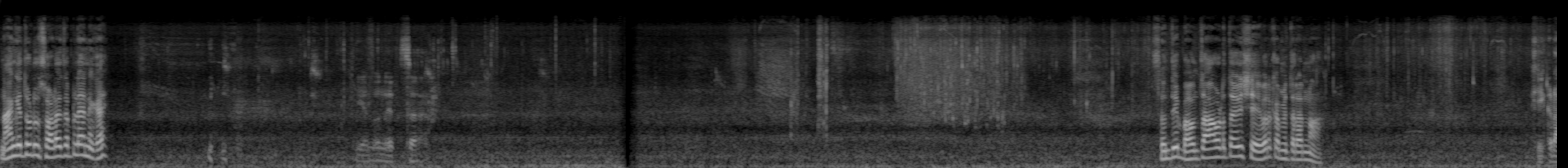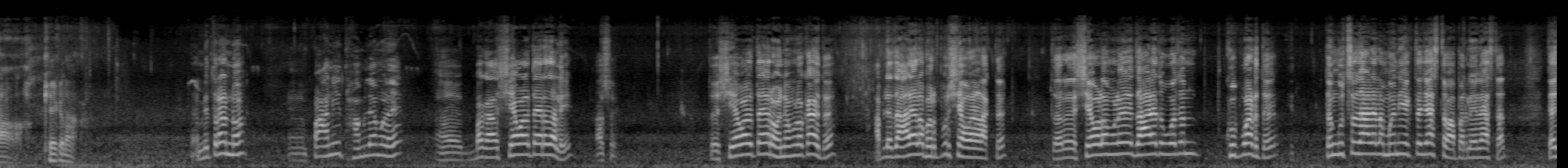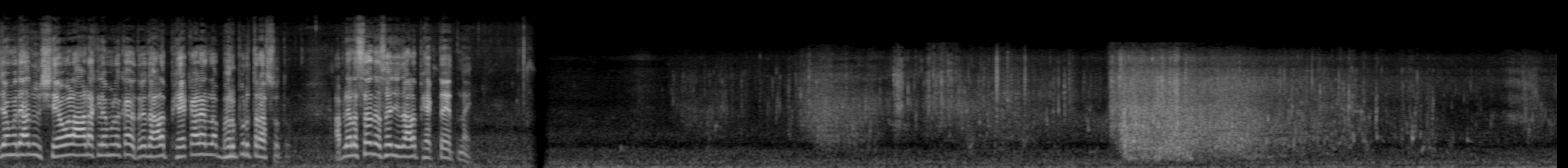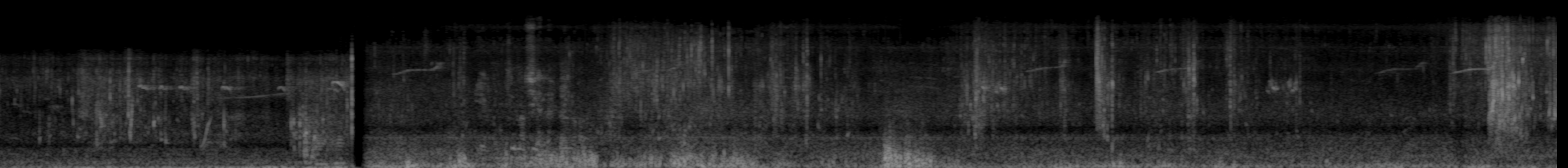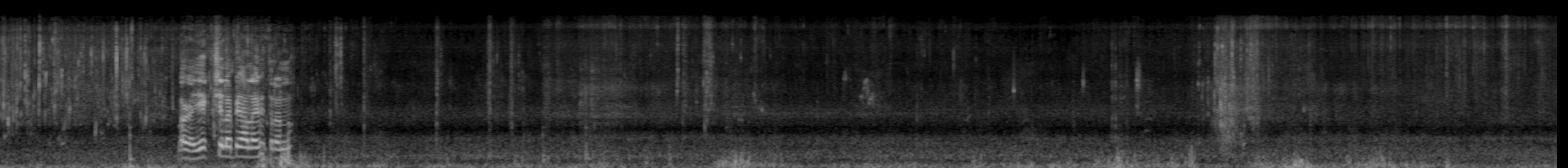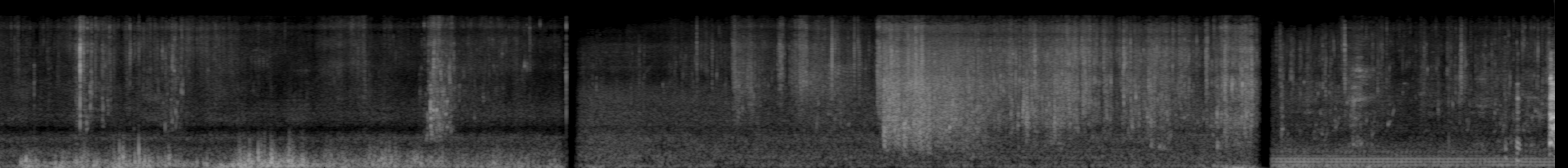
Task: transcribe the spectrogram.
नांगे तोडून सोडायचा प्लॅन आहे काय? संदीप भाऊंचा आवडता विषय आहे बरं का मित्रांनो. खेकडा. खेकडा. मित्रांनो अं, पाणी थांबल्यामुळे अं, बघा शेवाळ तयार झाले. असं. तर शेवाळ तयार होण्यामुळं काय होतं? आपल्या जाळ्याला भरपूर शेवाळ लागतं. तर शेवाळामुळे जाळ्याचं वजन खूप वाढतं. तंगूचं जाळ्याला मणी एक तर जास्त वापरलेले असतात. त्याच्यामध्ये अजून शेवाळ अडकल्यामुळे काय होतं? जाळं फेकायला भरपूर त्रास होतो. आपल्याला सहजासहजी जाळं फेकता येत नाही. बघा एक चिलापी आहे मित्रांनो.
